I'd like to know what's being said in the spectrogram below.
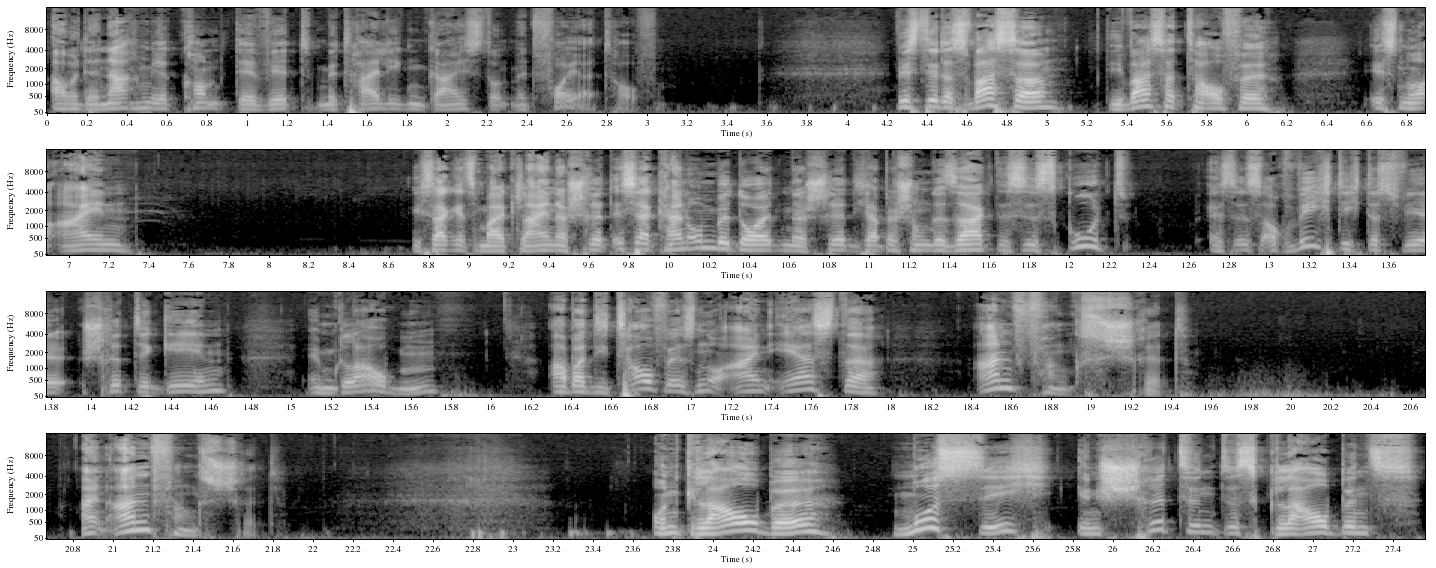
Aber der nach mir kommt, der wird mit Heiligen Geist und mit Feuer taufen. Wisst ihr, das Wasser, die Wassertaufe ist nur ein, ich sage jetzt mal kleiner Schritt, ist ja kein unbedeutender Schritt. Ich habe ja schon gesagt, es ist gut, es ist auch wichtig, dass wir Schritte gehen im Glauben. Aber die Taufe ist nur ein erster Anfangsschritt. Ein Anfangsschritt. Und Glaube muss sich in Schritten des Glaubens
